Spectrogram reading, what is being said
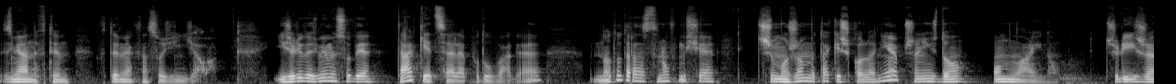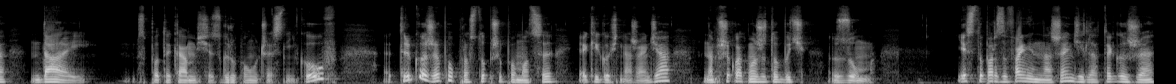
zmiany w tym, w tym jak na co dzień działa. Jeżeli weźmiemy sobie takie cele pod uwagę, no to teraz zastanówmy się, czy możemy takie szkolenie przenieść do online, czyli że dalej spotykamy się z grupą uczestników, tylko że po prostu przy pomocy jakiegoś narzędzia, na przykład może to być Zoom. Jest to bardzo fajne narzędzie, dlatego że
